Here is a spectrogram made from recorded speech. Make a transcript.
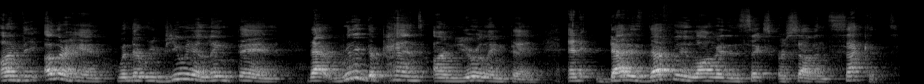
On the other hand, when they're reviewing a LinkedIn, that really depends on your LinkedIn. And that is definitely longer than six or seven seconds.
